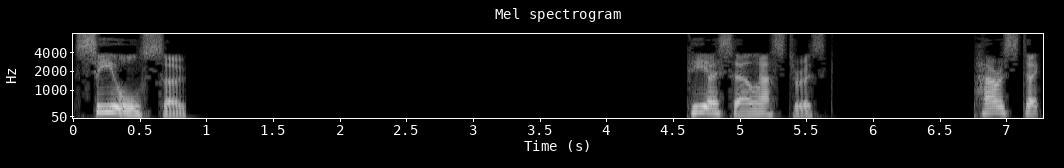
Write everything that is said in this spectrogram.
See also PSL asterisk Paristech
